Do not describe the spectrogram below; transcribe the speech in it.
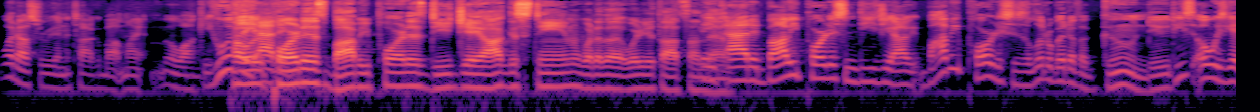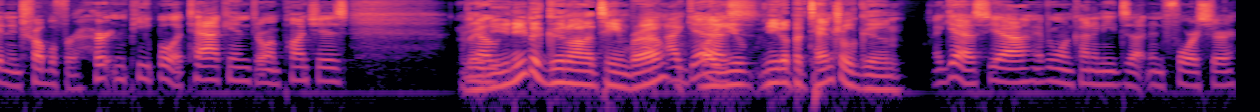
what else are we going to talk about? My Milwaukee. Who have they added? Portis, Bobby Portis, DJ Augustin. What are the what are your thoughts on They've them? added Bobby Portis and DJ. Aug- Bobby Portis is a little bit of a goon, dude. He's always getting in trouble for hurting people, attacking, throwing punches. You Maybe know, you need a goon on a team, bro. I Or guess. you need a potential goon. I guess, yeah. Everyone kind of needs that enforcer.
